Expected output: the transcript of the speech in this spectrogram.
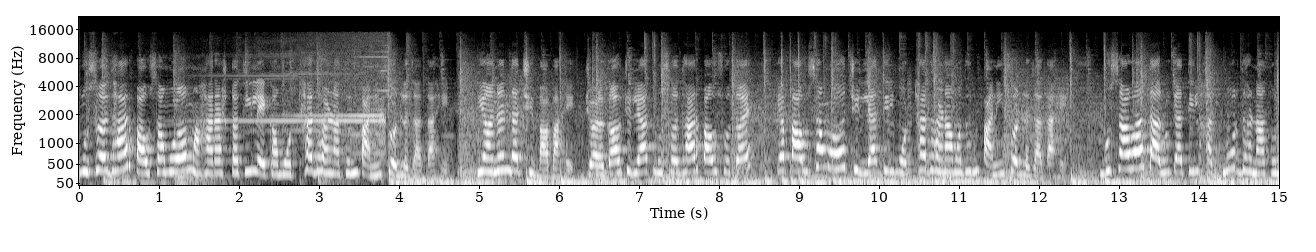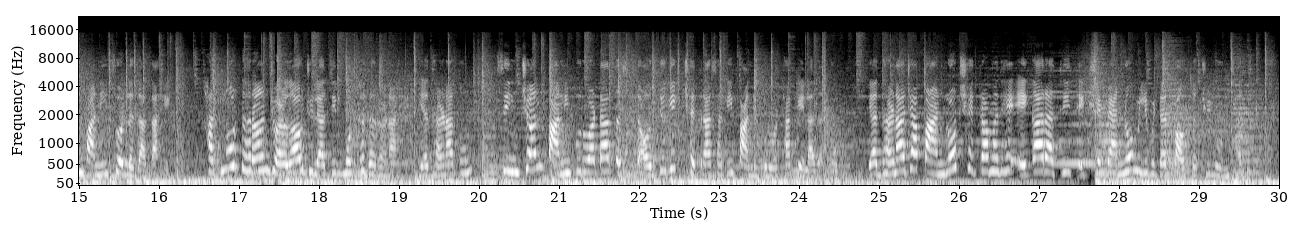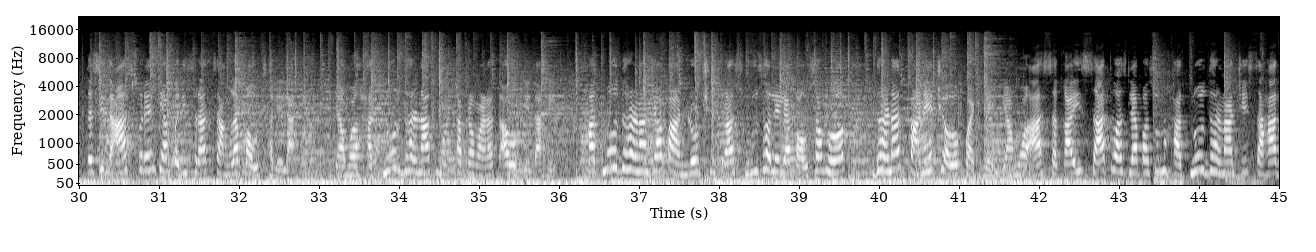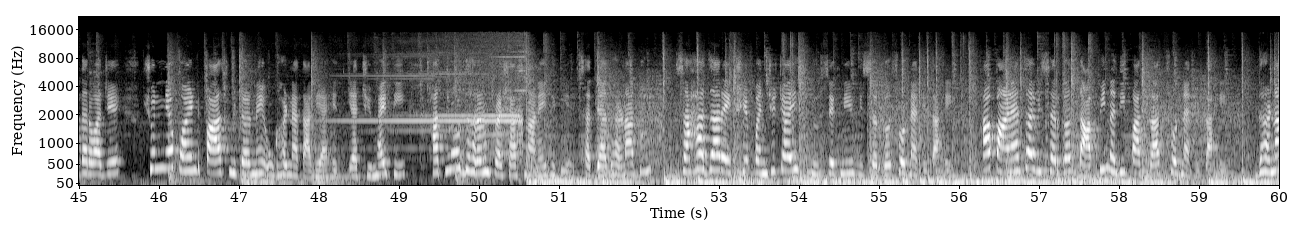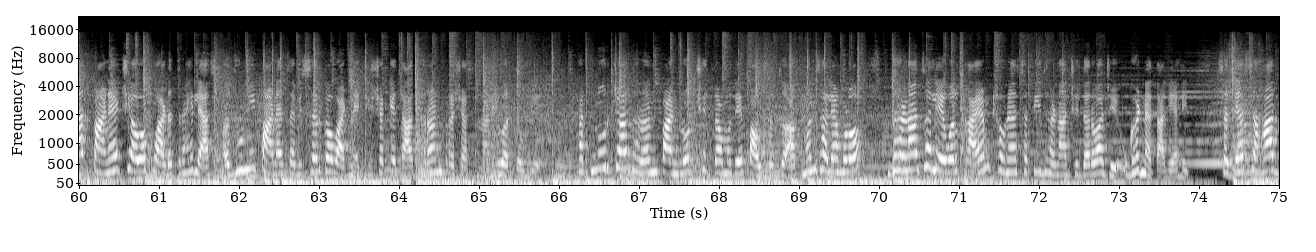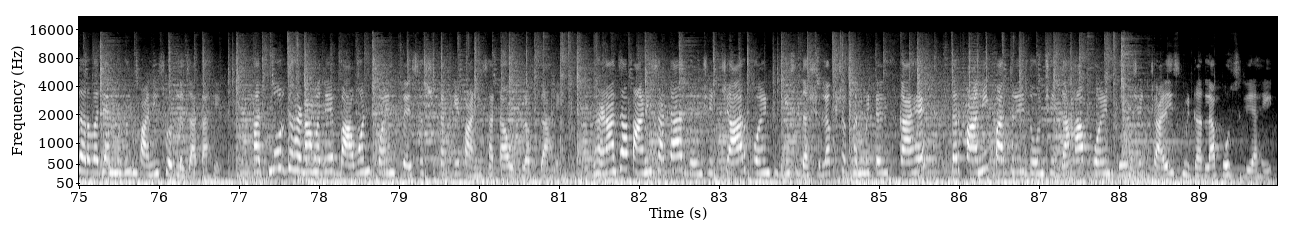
मुसळधार पावसामुळं महाराष्ट्रातील एका मोठ्या धरणातून पाणी सोडलं जात आहे. ही आनंदाची बाब आहे. जळगाव जिल्ह्यात मुसळधार पाऊस होतोय. या पावसामुळं जिल्ह्यातील मोठ्या धरणामधून पाणी सोडलं जात आहे. भुसावळ तालुक्यातील हातनूर धरणातून पाणी सोडलं जात आहे. हातनूर धरण जळगाव जिल्ह्यातील मोठं धरण आहे. या धरणातून सिंचन पाणी पुरवठा तसेच औद्योगिक क्षेत्रासाठी पाणी पुरवठा केला जातो. या धरणाच्या पाणलोट क्षेत्रामध्ये एका रात्रीत एकशे ब्याण्णव मिलीमीटर पावसाची नोंद झाली. तसेच आजपर्यंत या परिसरात चांगला पाऊस झालेला आहे. त्यामुळे हातनूर धरणात मोठ्या प्रमाणात आवक येत आहे. हातनूर धरणाच्या पाणलोट क्षेत्रात सुरू झालेल्या पावसामुळं धरणात पाण्याची आवक वाढली आहे. यामुळे आज सकाळी सात वाजल्यापासून हातनूर धरणाचे सहा दरवाजे शून्य पॉईंट पाच मीटरने उघडण्यात आले आहेत. याची माहिती हातनूर धरण प्रशासनाने दिली आहे. सध्या धरणातून सहा हजार एकशे पंचेचाळीस क्युसेकने विसर्ग सोडण्यात येत आहे. हा पाण्याचा विसर्ग तापी नदी पात्रात सोडण्यात येत आहे. धरणात पाण्याची आवक वाढत राहिल्यास अजूनही पाण्याचा विसर्ग वाढण्याची शक्यता धरण प्रशासनाने वर्तवली आहे. हतनूरच्या धरण पाणलोट क्षेत्रामध्ये पावसाचं आगमन झाल्यामुळं धरणाचं लेवल कायम ठेवण्यासाठी धरणाचे दरवाजे उघडण्यात आले आहेत. सध्या सहा दरवाज्यांमधून पाणी सोडलं जात आहे. हतनूर धरणामध्ये बावन्न पॉईंट त्रेसष्ट टक्के पाणीसाठा उपलब्ध आहे. धरणाचा पाणीसाठा दोनशे चार पॉईंट वीस दशलक्ष घनमीटर इतका आहे तर पाणी पातळी दोनशे दहा पॉईंट दोनशे चाळीस मीटरला पोहोचली आहे.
